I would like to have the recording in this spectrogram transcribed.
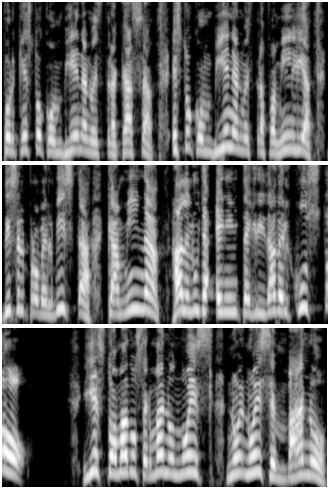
Porque esto conviene a nuestra casa. Esto conviene a nuestra familia. Dice el proverbista, camina, aleluya, en integridad del justo. Y esto, amados hermanos, no es, no, no, es en vano.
